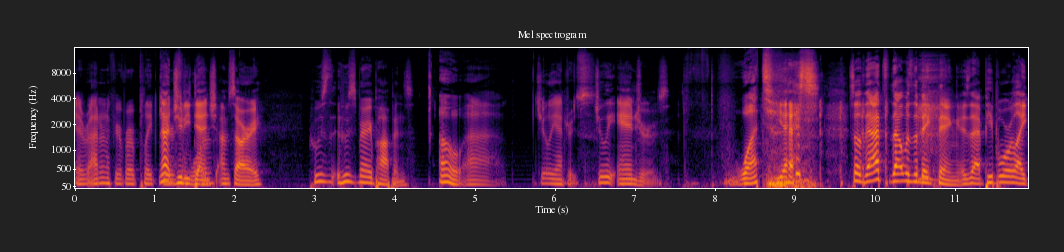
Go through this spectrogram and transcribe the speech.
I don't know if you've ever played. not Gears Judi of War. Dench I'm sorry who's who's Mary Poppins Oh, uh, Julie Andrews. Julie Andrews What? yes so that's that was the big thing is that people were like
